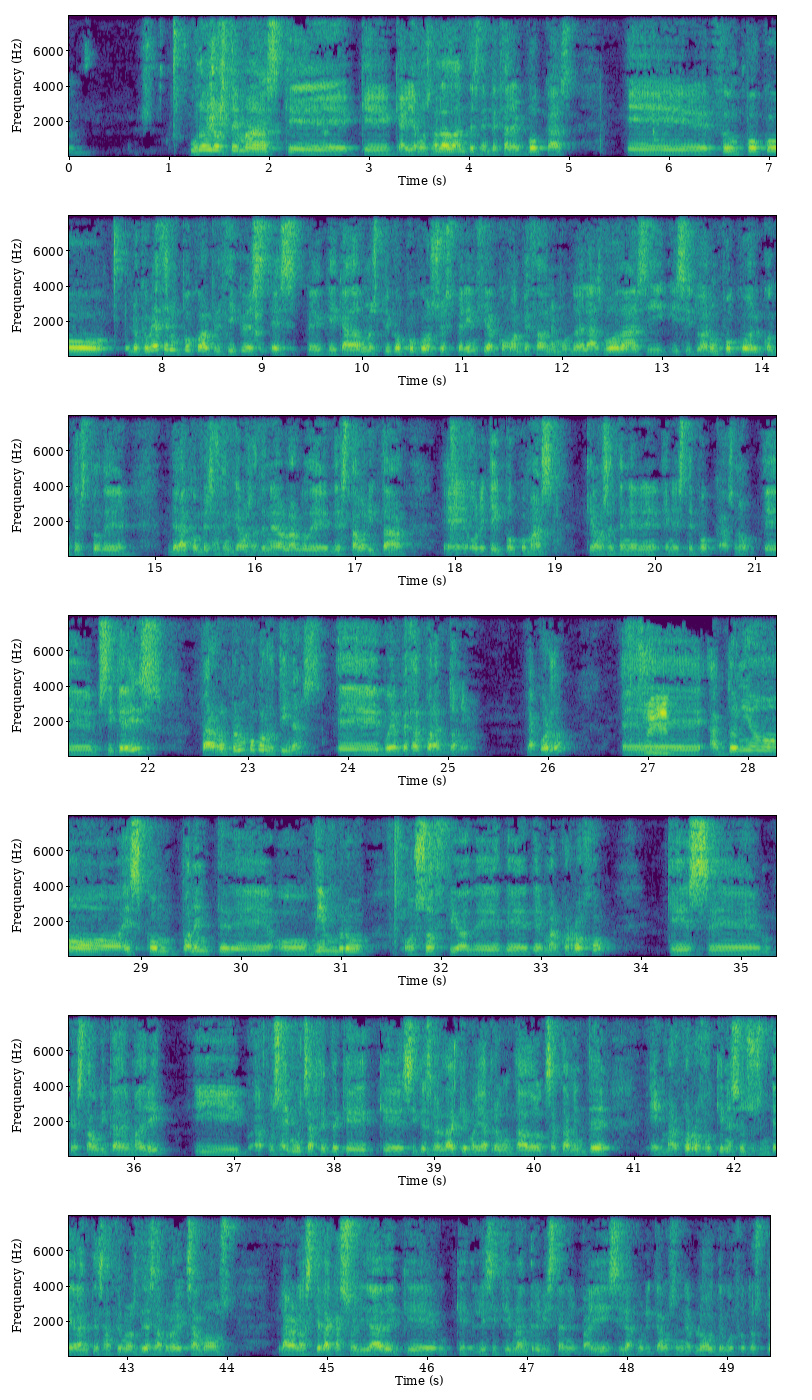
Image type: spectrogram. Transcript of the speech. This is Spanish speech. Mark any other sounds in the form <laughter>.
uno de los temas que, que- habíamos hablado antes de empezar el podcast eh, fue un poco. Lo que voy a hacer un poco al principio es, es, que cada uno explique un poco su experiencia, cómo ha empezado en el mundo de las bodas y, situar un poco el contexto de, de la conversación que vamos a tener a lo largo de, de esta horita, horita y poco más que vamos a tener en, en este podcast. ¿no? Si queréis, para romper un poco rutinas, eh, voy a empezar por Antonio. ¿De acuerdo? Eh. Antonio es componente de, o miembro o socio de- de- del Marco Rojo, que, es, eh, que está ubicado en Madrid. Y pues hay mucha gente que, que sí que es verdad que me había preguntado exactamente en Marco Rojo quiénes son sus integrantes. Hace unos días aprovechamos, la verdad es que la casualidad de que, que les hicieron una entrevista en el país y la publicamos en el blog de WebFotosP.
